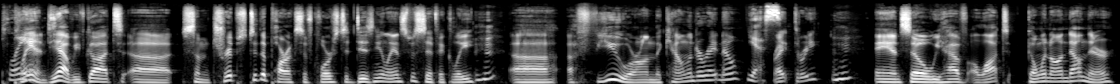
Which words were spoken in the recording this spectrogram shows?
planned. planned. Yeah, we've got uh, some trips to the parks, of course, to Disneyland specifically. Uh, a few are on the calendar right now. Mm-hmm. Yes. Right? 3 And so we have a lot going on down there.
